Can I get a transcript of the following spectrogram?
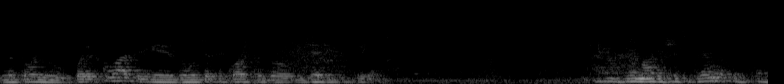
з метою впорядкувати і залучити кошти до бюджетів підприємств. Громади щось отримати від цього?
